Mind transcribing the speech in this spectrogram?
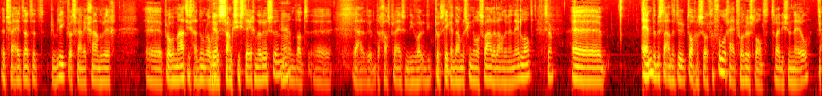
Het feit dat het publiek waarschijnlijk gaandeweg eh, problematisch gaat doen over Ja. de sancties tegen de Russen. Ja. Omdat eh, ja, de, de gasprijzen die, worden, die tikken daar misschien nog wel zwaarder aan dan in Nederland. Zo. Eh, en er bestaat natuurlijk toch een soort gevoeligheid voor Rusland, traditioneel. Ja.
